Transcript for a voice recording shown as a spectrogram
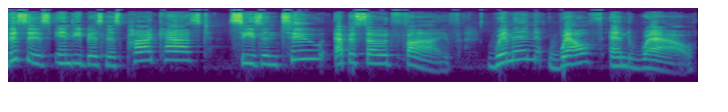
This is Indie Business Podcast, Season 2, Episode 5 Women, Wealth, and Wow.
